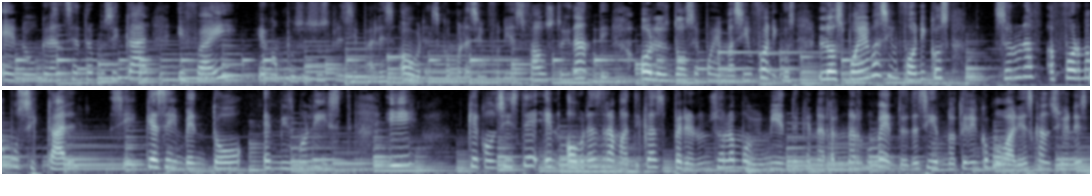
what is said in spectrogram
en un gran centro musical y fue ahí que compuso sus principales obras, como las sinfonías Fausto y Dante o los 12 poemas sinfónicos. Los poemas sinfónicos son una forma musical ¿sí? que se inventó el mismo Liszt y que consiste en obras dramáticas pero en un solo movimiento que narran un argumento, es decir, no tienen como varias canciones,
